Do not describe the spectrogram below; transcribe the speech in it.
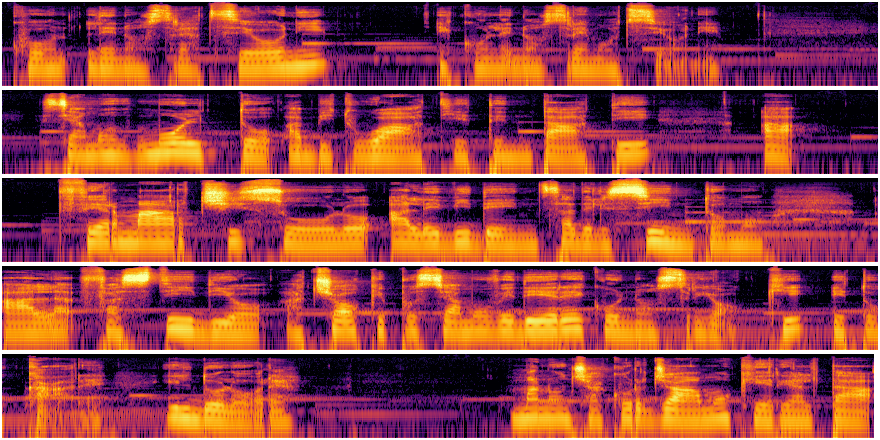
con le nostre azioni e con le nostre emozioni. Siamo molto abituati e tentati a fermarci solo all'evidenza del sintomo, al fastidio, a ciò che possiamo vedere con i nostri occhi e toccare, il dolore. Ma non ci accorgiamo che in realtà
